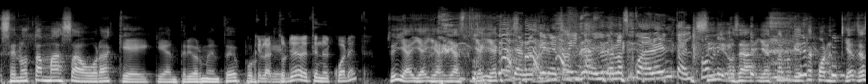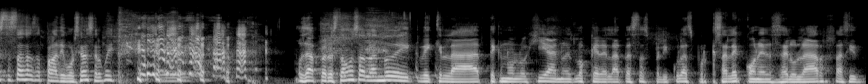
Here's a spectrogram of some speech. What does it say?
se nota más ahora que, que anteriormente porque... El actor ya debe tener 40. Sí, ya, ya, ya, ya, ya, ya casi Ya no tiene 30 y a los 40 el Sí, pobre. o sea, ya está, ya está, cuaren- ya, ya está para divorciarse el güey. O sea, pero estamos hablando de, de que la tecnología no es lo que delata estas películas porque sale con el celular así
